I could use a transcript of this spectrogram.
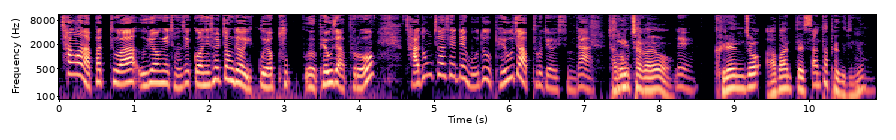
창원 아파트와 의령의 전세권이 설정되어 있고요. 부- 어, 배우자 앞으로 자동차 세 대 모두 배우자 앞으로 되어 있습니다. 자동차가요. 네. 그랜저 아반떼 산타페거든요. 음.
